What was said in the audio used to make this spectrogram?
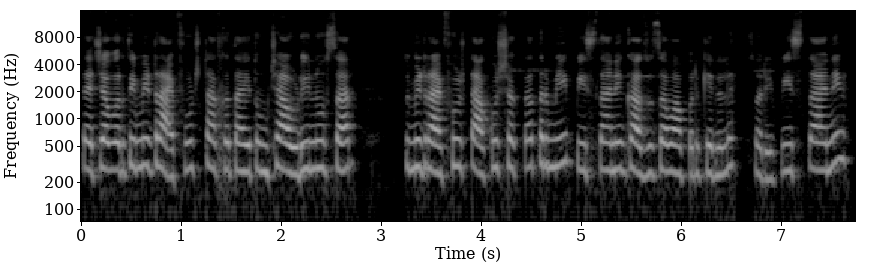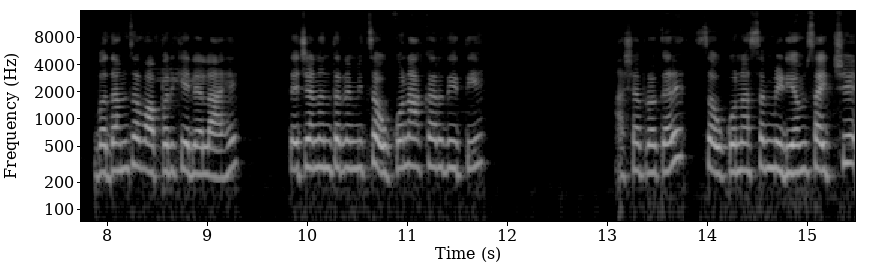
त्याच्यावरती मी ड्रायफ्रूट्स टाकत आहे तुमच्या आवडीनुसार. तुम्ही ड्रायफ्रूट्स टाकू शकता. तर मी पिस्ता आणि काजूचा वापर केलेला आहे. सॉरी पिस्ता आणि बदामचा वापर केलेला आहे. त्याच्यानंतर मी चौकोन आकार देते. अशा प्रकारे चौकोन असं मीडियम साईजचे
